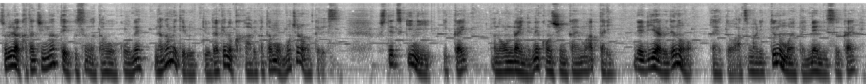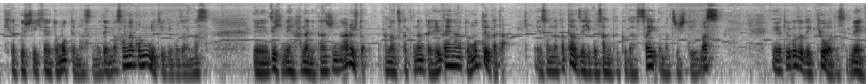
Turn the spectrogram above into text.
それら形になっていく姿をこうね眺めてるっていうだけの関わり方ももちろん OK です。そして月に1回あのオンラインでね懇親会もあったりでリアルでの、えーと、集まりっていうのもやっぱり年に数回企画していきたいと思ってますので、まあ、そんなコミュニティでございます。えー、ぜひね花に関心のある人花を使って何かやりたいなと思ってる方、えー、そんな方はぜひご参加くださいお待ちしています、えー、ということで今日はですね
